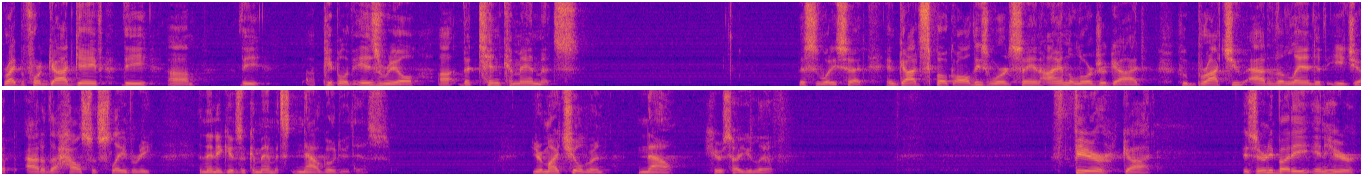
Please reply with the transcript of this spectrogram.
Right before God gave the, um, the uh, people of Israel uh, the Ten Commandments, this is what he said. And God spoke all these words, saying, I am the Lord your God who brought you out of the land of Egypt, out of the house of slavery. And then he gives the commandments. Now go do this. You're my children. Now here's how you live. Fear God. Is there anybody in here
